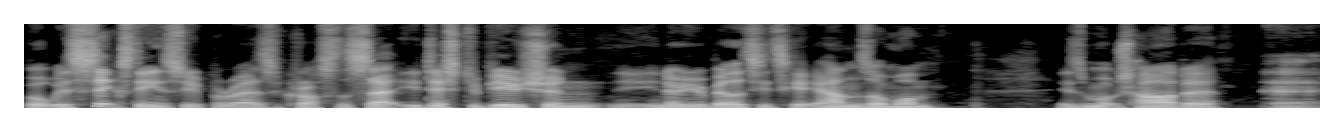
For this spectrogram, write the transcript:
But with 16 super rares across the set, your distribution, you know, your ability to get your hands on one is much harder Yeah.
